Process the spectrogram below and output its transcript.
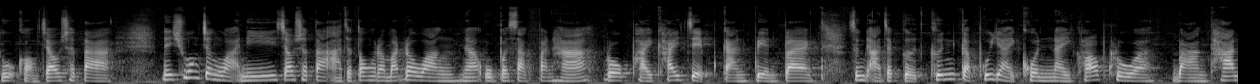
ธุของเจ้าชะตา ในช่วงจังหวะนี้เจ้าชะตาอาจจะต้องระมัดระวังนะอุปสรรคปัญหา โรคภัยไข้เจ็บการเปลี่ยนแปลง ซึ่งอาจจะเกิดขึ้นกับผู้ใหญ่คนในครอบครัว บางท่าน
